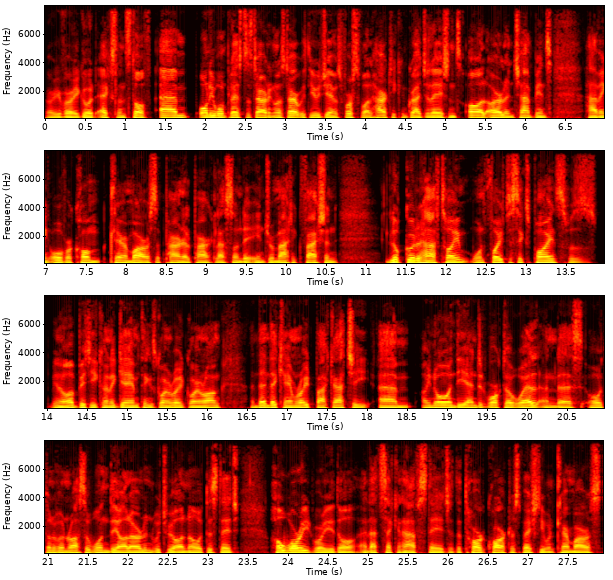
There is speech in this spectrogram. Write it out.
Very, very good. Excellent stuff. Um, only one place to start. I'm going to start with you, James. First of all, hearty congratulations, All Ireland champions, having overcome Claremorris at Parnell Park last Sunday in dramatic fashion looked good at half time, won five to six points, was, you know, a bitty kind of game, things going right, going wrong. And then they came right back at you. Um, I know in the end it worked out well and uh, O'Donovan Rossa won the All Ireland, which we all know at this stage. How worried were you though at that second half stage, at the third quarter, especially when Claremorris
